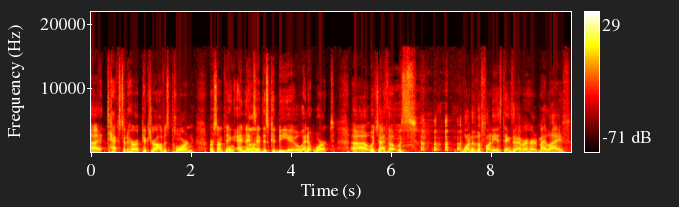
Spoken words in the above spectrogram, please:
uh, texted her a picture of his porn or something, and then said this could be you, and it worked, uh, which I thought was. One of the funniest things I've ever heard in my life.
